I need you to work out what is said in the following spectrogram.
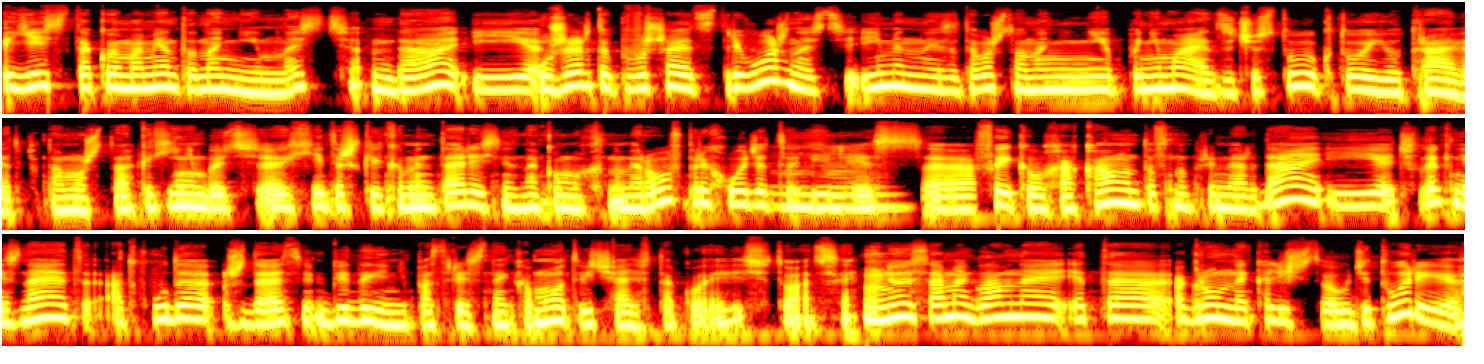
есть такой момент анонимность, да, и у жертвы повышается тревожность именно из-за того, что она не понимает зачастую, кто ее травит, потому что какие-нибудь э, хитрские комментарии с незнакомых номеров приходят Мгм. или с э, фейковых аккаунтов, например, да, и человек не знает, откуда ждать беды непосредственно и кому отвечать в такой ситуации. Ну и самое главное, это огромное количество аудитории,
